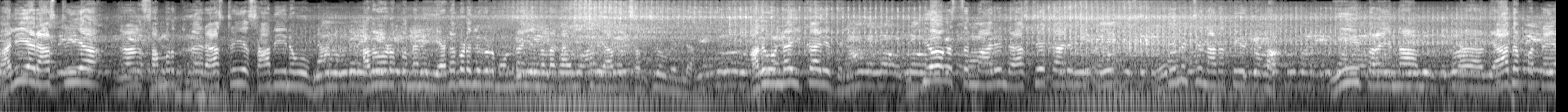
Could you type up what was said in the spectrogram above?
വലിയ രാഷ്ട്രീയ സമൃദ്ധ രാഷ്ട്രീയ സ്വാധീനവും അതോടൊപ്പം തന്നെ ഇടപെടലുകളും ഉണ്ട് എന്നുള്ള കാര്യത്തിൽ യാതൊരു സംശയവുമില്ല. അതുകൊണ്ട് ഇക്കാര്യത്തിൽ ഉദ്യോഗസ്ഥന്മാരും രാഷ്ട്രീയക്കാരും ഒരുമിച്ച് നടത്തിയിട്ടുള്ള ഈ പറയുന്ന വ്യാജപ്പട്ടയ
